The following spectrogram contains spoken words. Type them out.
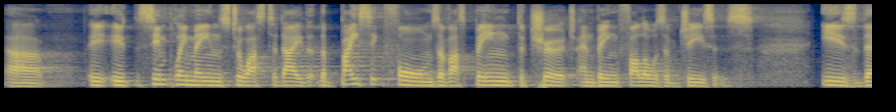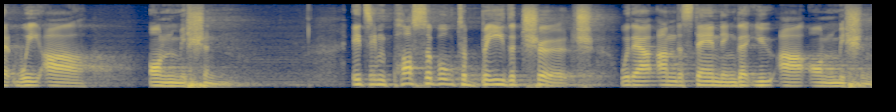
uh, it, it simply means to us today that the basic forms of us being the church and being followers of Jesus is that we are on mission. It's impossible to be the church without understanding that you are on mission.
